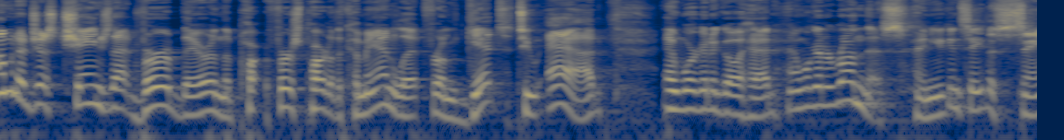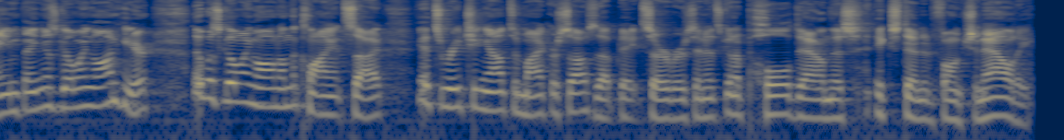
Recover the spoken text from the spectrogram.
I'm going to just change that verb there in the par first part of the commandlet from get to add and we're going to go ahead and we're going to run this. And you can see the same thing is going on here that was going on on the client side. It's reaching out to Microsoft's update servers and it's going to pull down this extended functionality.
